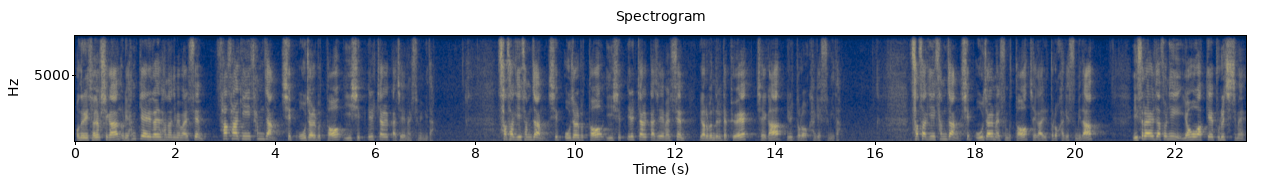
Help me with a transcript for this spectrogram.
오늘 이 저녁 시간 우리 함께 읽을 하나님의 말씀 사사기 3장 15절부터 21절까지의 말씀입니다. 사사기 3장 15절부터 21절까지의 말씀 여러분들 대표에 제가 읽도록 하겠습니다. 사사기 3장 15절 말씀부터 제가 읽도록 하겠습니다. 이스라엘 자손이 여호와께 부르짖음에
